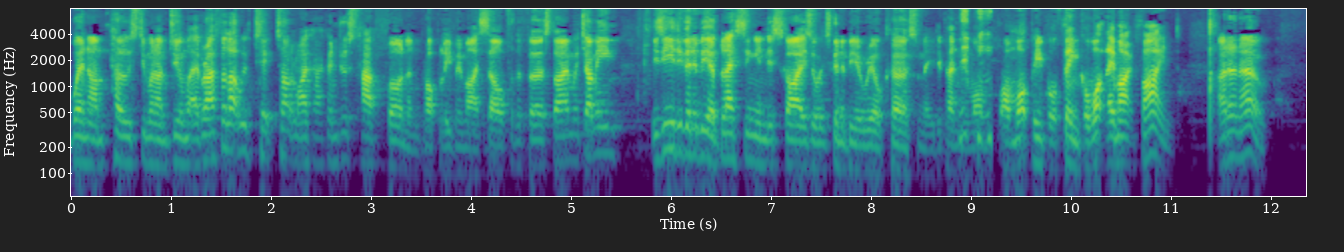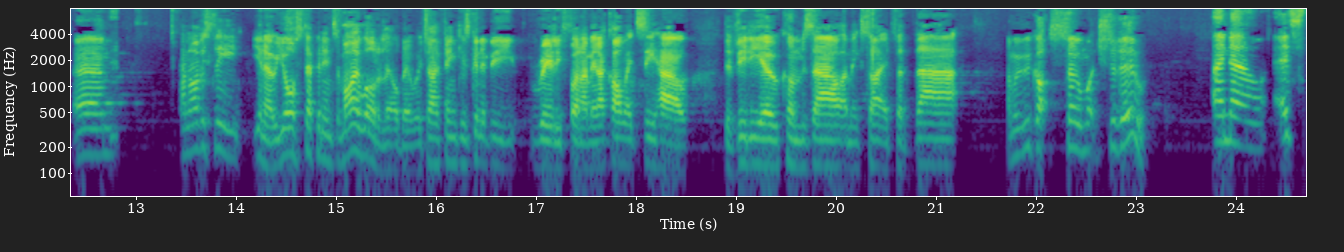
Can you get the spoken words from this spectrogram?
when I'm posting, when I'm doing whatever. I feel like with TikTok, like I can just have fun and properly be myself for the first time, which I mean is either going to be a blessing in disguise or it's going to be a real curse for me, depending on, on what people think or what they might find. I don't know. Um, and obviously, you know, you're stepping into my world a little bit, which I think is going to be really fun. I mean, I can't wait to see how the video comes out. I'm excited for that. I mean, we've got so much to do. i know it's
